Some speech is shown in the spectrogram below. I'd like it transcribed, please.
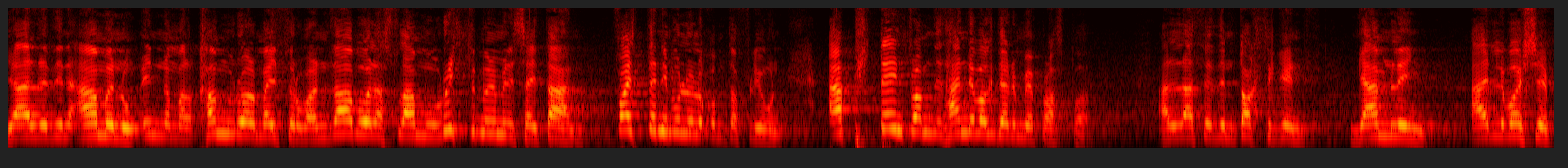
Innamal khamru wal maisuru, wal anzabu wal aslamu, rijthun min shaitan, fajtanibu lulakum taflihun. Abstain from this handiwork that you may prosper. Allah says intoxicants, gambling, idol worship,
